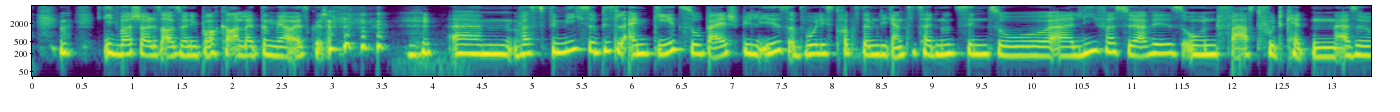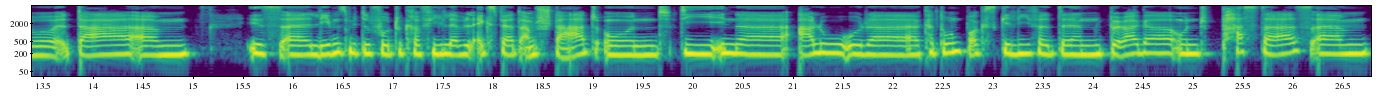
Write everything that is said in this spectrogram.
ich wasche alles aus, wenn ich brauche keine Anleitung mehr, alles gut. ähm, was für mich so ein bisschen ein Geht-so-Beispiel ist, obwohl ich es trotzdem die ganze Zeit nutze, sind so äh, Lieferservice und Fastfood-Ketten. Also da ähm, ist äh, Lebensmittelfotografie Level Expert am Start und die in der Alu- oder Kartonbox gelieferten Burger und Pastas ähm,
